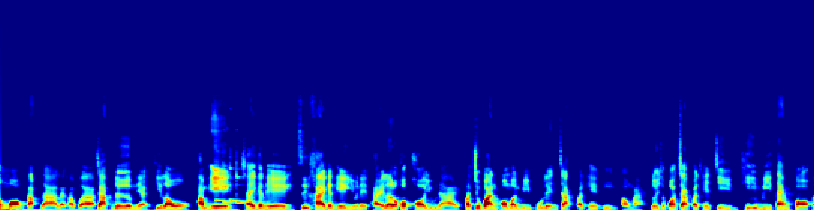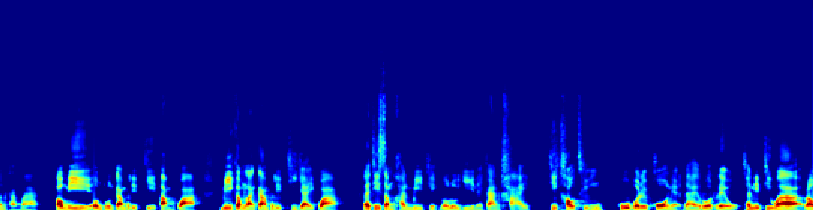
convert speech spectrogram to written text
ต้องมองกลับด้านแหละครับว่าจากเดิมเนี่ยที่เราทำเองใช้กันเอง ซื้อขายกันเองอยู่ในไทยแล้วเราก็พออยู่ได้ ปัจจุบันพอมันมีผู้เล่นจากประเทศอื่นเข้ามา โดยเฉพาะจากประเทศจีนที่มีแต้มต่อค่อนข้างมาก เขามีต้นทุนการผลิตที่ต่ำกว่า มีกำลังการผลิตที่ใหญ่กว่า และที่สำคัญมีเทคโนโลยีในการขายที่เข้าถึงผู้บริโภคเนี่ยได้รวดเร็ว ชนิดที่ว่าเรา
